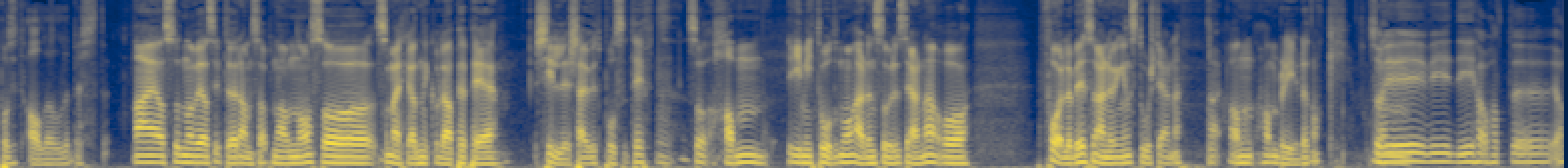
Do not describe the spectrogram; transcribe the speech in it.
på sitt aller, aller beste. Nei, altså når vi har sittet og ramsa opp navn nå, så, så merker jeg at Nicolas PP skiller seg ut positivt. Mm. Så han, i mitt hode nå, er den store stjerna, og foreløpig så er han jo ingen stor stjerne. Han, han blir det nok. Så Men- vi, vi, de har hatt eh, Ja,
